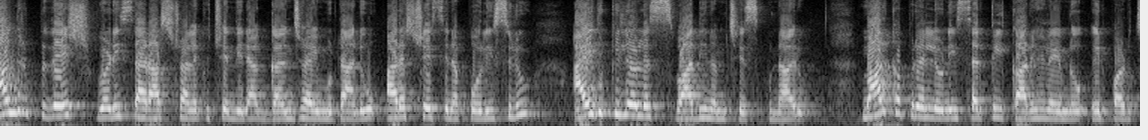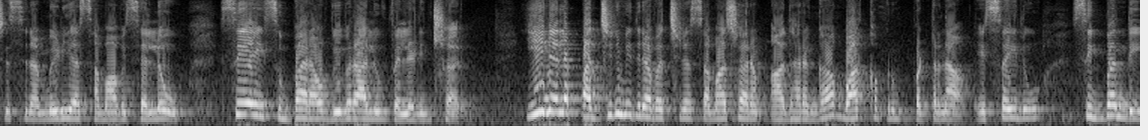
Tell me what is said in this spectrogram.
ఆంధ్రప్రదేశ్ ఒడిశా రాష్ట్రాలకు చెందిన గంజాయి ముఠాను అరెస్ట్ చేసిన పోలీసులు ఐదు కిలోల స్వాధీనం చేసుకున్నారు. మార్కాపురంలోని సర్కిల్ కార్యాలయంలో ఏర్పాటు చేసిన మీడియా సమావేశంలో సిఐ సుబ్బారావు వివరాలు వెల్లడించారు. ఈ నెల పద్దెనిమిదిన వచ్చిన సమాచారం ఆధారంగా మార్కాపురం పట్టణ ఎస్ఐలు సిబ్బంది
